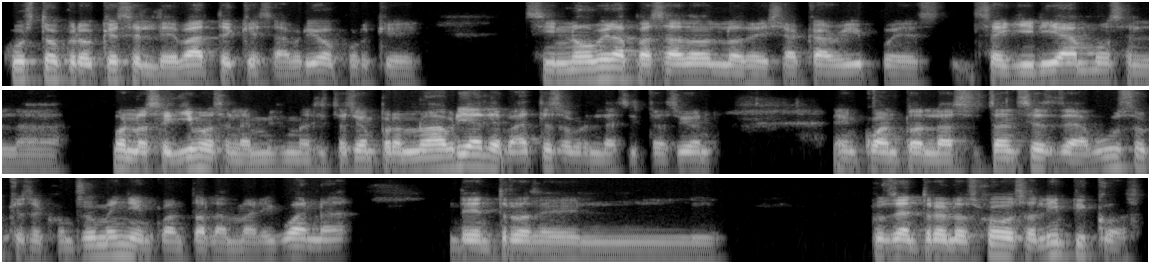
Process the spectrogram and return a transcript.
justo creo que es el debate que se abrió, porque si no hubiera pasado lo de Shakari, pues seguiríamos en la, bueno, seguimos en la misma situación, pero no habría debate sobre la situación en cuanto a las sustancias de abuso que se consumen y en cuanto a la marihuana dentro del, pues dentro de los Juegos Olímpicos,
